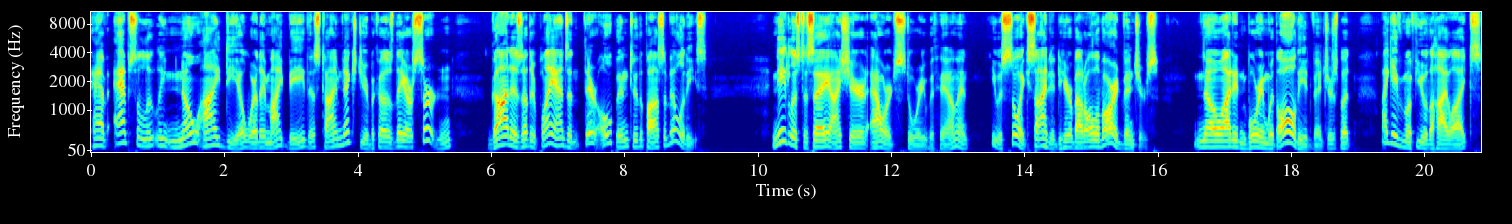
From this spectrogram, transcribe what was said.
have absolutely no idea where they might be this time next year because they are certain God has other plans and they're open to the possibilities. Needless to say, I shared our story with him, and he was so excited to hear about all of our adventures. No, I didn't bore him with all the adventures, but I gave him a few of the highlights.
